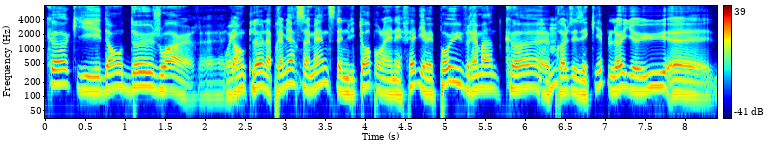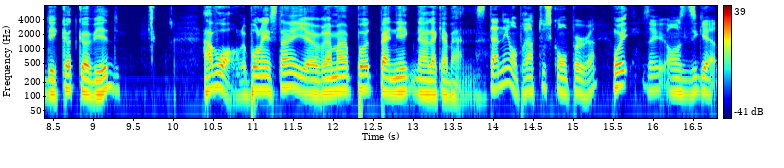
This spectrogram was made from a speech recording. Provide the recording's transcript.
cas qui, dont deux joueurs. Euh, Oui. Donc là, la première semaine, c'était une victoire pour la NFL. Il n'y avait pas eu vraiment de cas euh, Mhm. proches des équipes. Là, il y a eu euh, des cas de COVID. À voir. là. Pour l'instant, il n'y a vraiment pas de panique dans la cabane. Cette année, on prend tout ce qu'on peut. Hein? Oui. On se dit, garde.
